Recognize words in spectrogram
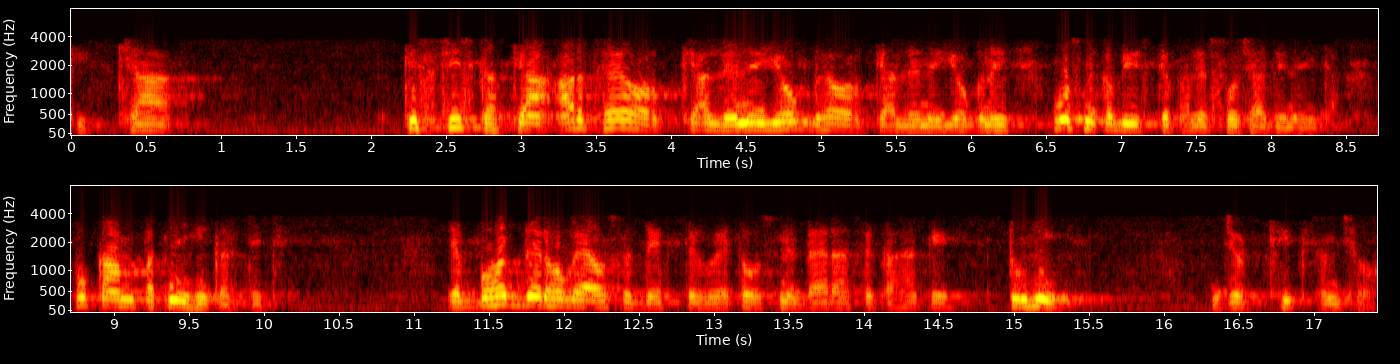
कि क्या, किस चीज़ का क्या अर्थ है और क्या लेने योग्य है और क्या लेने योग्य नहीं। वो उसने कभी इसके पहले सोचा भी नहीं था। वो काम पत्नी ही करती थी। जब बहुत देर हो गया उसे देखते हुए तो उसने बैरा से कहा कि तुम ही जो ठीक समझो।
